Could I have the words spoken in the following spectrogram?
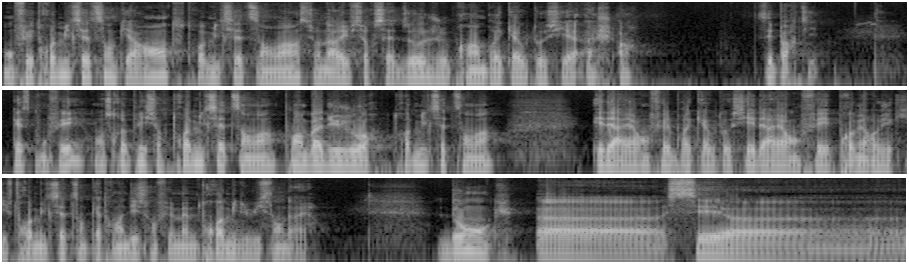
on fait 3740, 3720. Si on arrive sur cette zone, je prends un breakout aussi à H1. C'est parti. Qu'est-ce qu'on fait? On se replie sur 3720, point bas du jour, 3720. Et derrière, on fait le breakout haussier. Derrière, on fait premier objectif, 3790. On fait même 3800 derrière. Donc, euh, c'est, euh,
